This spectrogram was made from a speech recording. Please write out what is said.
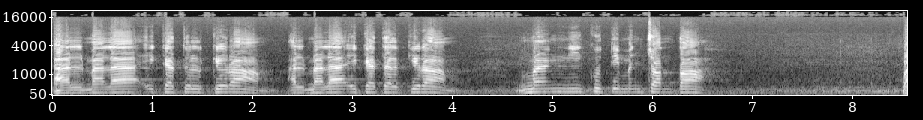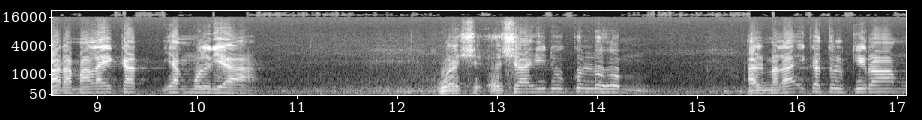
Al malaikatul kiram al malaikatul kiram mengikuti mencontoh para malaikat yang mulia. Wa syahidu kulluhum. Al malaikatul kiram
